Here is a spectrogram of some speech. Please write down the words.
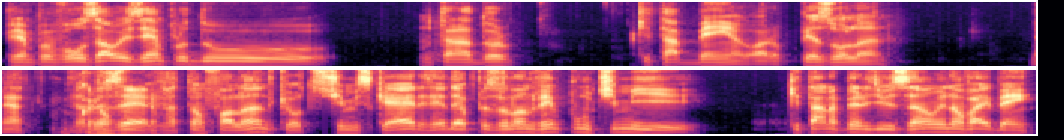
Por exemplo, eu vou usar o exemplo do um treinador que tá bem agora, o Pesolano. Né? Já Cruzeiro. tão- já estão falando que outros times querem, aí daí o Pesolano vem pra um time que tá na primeira divisão e não vai bem.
